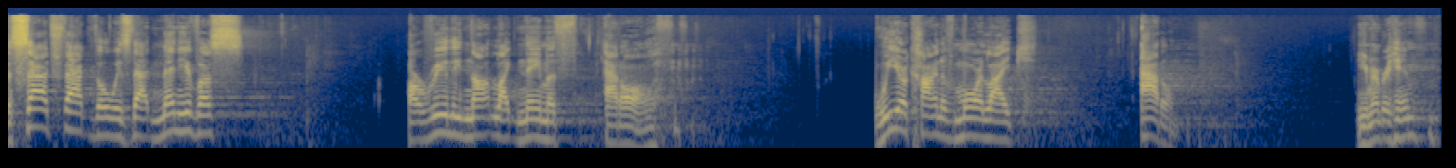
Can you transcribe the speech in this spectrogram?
The sad fact, though, is that many of us are really not like Naboth at all. we are kind of more like Adam. You remember him?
